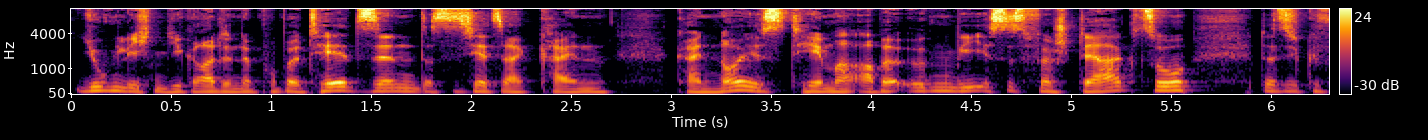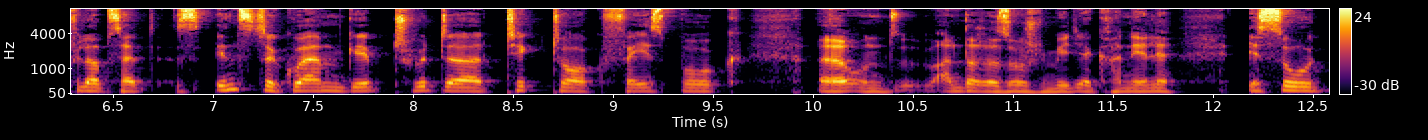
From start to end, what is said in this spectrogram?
Jugendlichen, die gerade in der Pubertät sind. Das ist jetzt ja kein, kein neues Thema, aber irgendwie ist es verstärkt so, dass ich das Gefühl habe, seit es Instagram gibt, Twitter, TikTok, Facebook äh, und andere Social-Media-Kanäle, ist so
